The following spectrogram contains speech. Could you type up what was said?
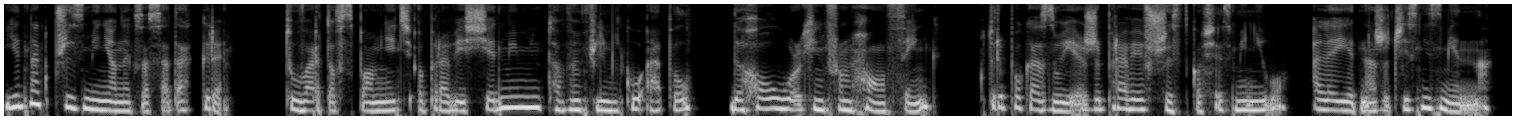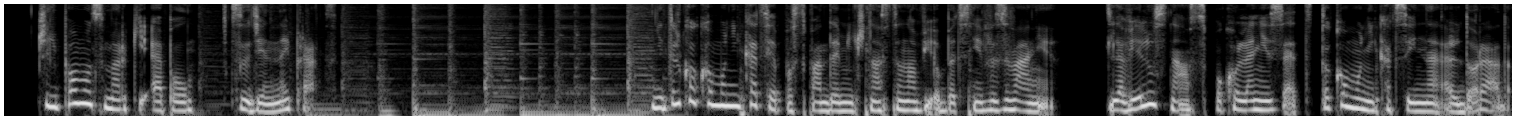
jednak przy zmienionych zasadach gry. Tu warto wspomnieć o prawie 7-minutowym filmiku Apple The Whole Working From Home Thing, który pokazuje, że prawie wszystko się zmieniło, ale jedna rzecz jest niezmienna, czyli pomoc marki Apple w codziennej pracy. Nie tylko komunikacja postpandemiczna stanowi obecnie wyzwanie. Dla wielu z nas pokolenie Z to komunikacyjne Eldorado.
